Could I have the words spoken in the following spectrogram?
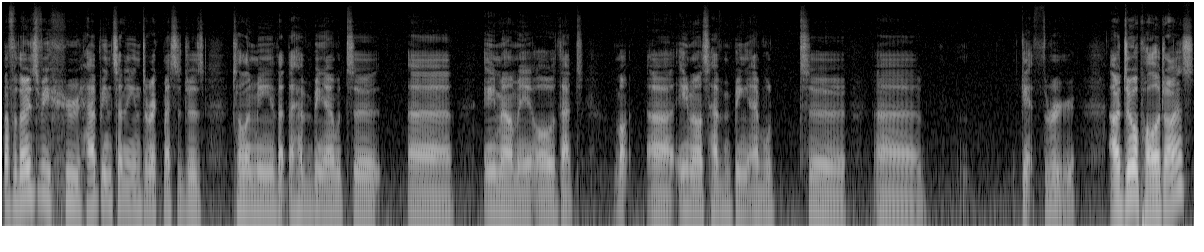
But for those of you who have been sending in direct messages telling me that they haven't been able to uh, email me or that my uh, emails haven't been able to uh, get through, I do apologize.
